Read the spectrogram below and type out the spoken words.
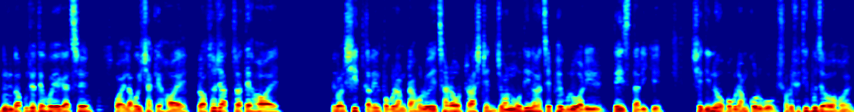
দুর্গাপুজোতে হয়ে গেছে, পয়লা বৈশাখে হয়, রথযাত্রাতে হয়, এবং শীতকালীন প্রোগ্রামটা হলো। এছাড়াও ট্রাস্টের জন্মদিন আছে ফেব্রুয়ারির তেইশ তারিখে। সেদিনেও প্রোগ্রাম করব, সরস্বতী পূজাও হয়।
